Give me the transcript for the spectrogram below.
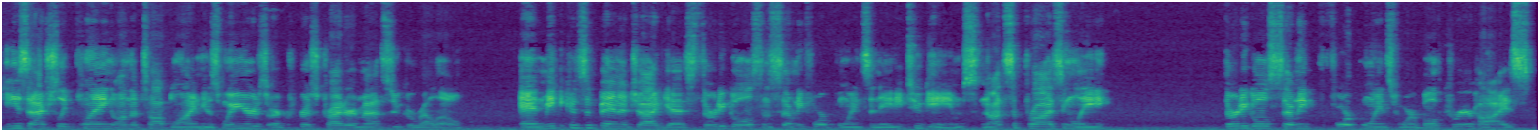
he's actually playing on the top line. His wingers are Chris Kreider and Matt Zuccarello. And Mika Zibanejad gets 30 goals and 74 points in 82 games. Not surprisingly, 30 goals, 74 points were both career highs.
